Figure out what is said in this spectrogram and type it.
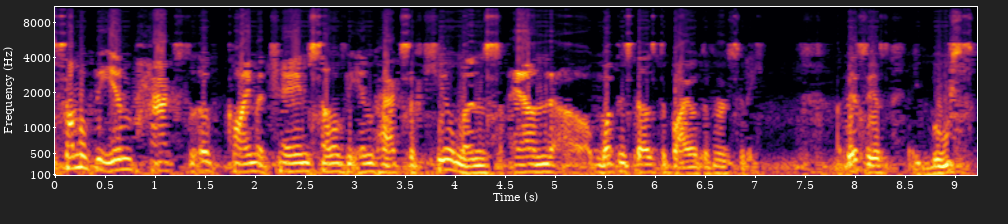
some of the impacts of climate change, some of the impacts of humans, and uh, what this does to biodiversity. This is a moose.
